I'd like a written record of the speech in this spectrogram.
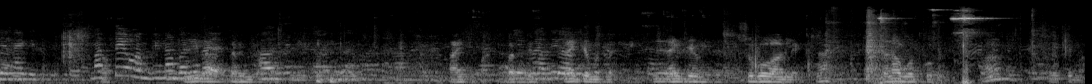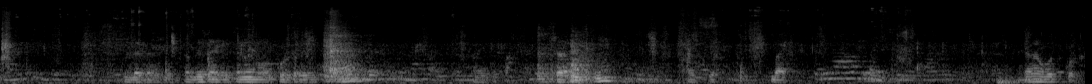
ಚೆನ್ನಾಗಿತ್ತು ಮತ್ತೆ ಒಂದಿನ ಆಯ್ತು ಬರ್ತೀನಿ. ಥ್ಯಾಂಕ್ ಯು ಮಕ್ಕಳೇ. ಥ್ಯಾಂಕ್ ಯು ಶುಭವಾಗಲಿ. ಹಾಂ? ಚೆನ್ನಾಗಿ ಓದ್ಕೋಬೇಕು. ಹಾಂ? ಓಕೆಮ್ಮ ಒಳ್ಳೇದಾಗಲಿ ತಂದೆ ತಾಯಿಗಳು ಚೆನ್ನಾಗಿ ನೋಡ್ಕೊಳ್ರಿ ಆಯ್ತಪ್ಪ. ಹುಷಾರು. ಹ್ಞೂ ಆಯ್ತು ಬಾಯ್ ಚೆನ್ನಾಗಿ ಓದ್ಕೊಳ್ರಿ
